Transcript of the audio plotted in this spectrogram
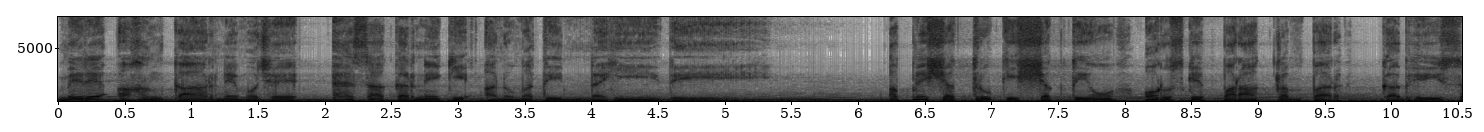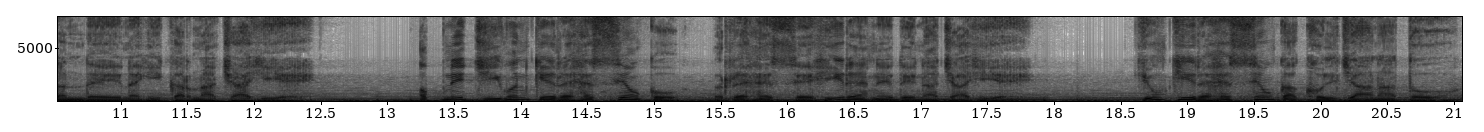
मेरे अहंकार ने मुझे ऐसा करने की अनुमति नहीं दी। अपने शत्रु की शक्तियों और उसके पराक्रम पर कभी संदेह नहीं करना चाहिए। अपने जीवन के रहस्यों को रहस्य ही रहने देना चाहिए। क्योंकि रहस्यों का खुल जाना तो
